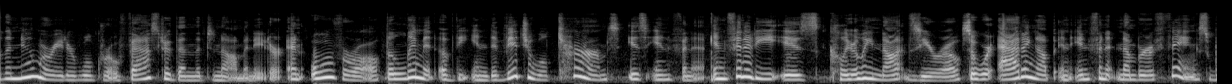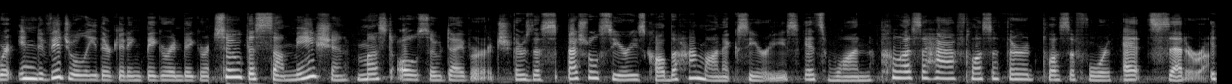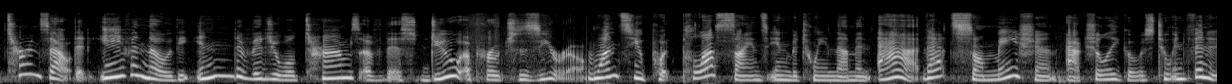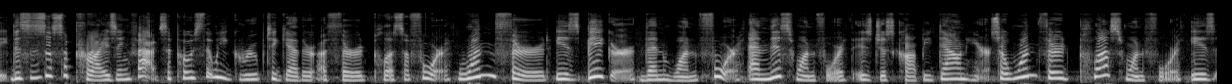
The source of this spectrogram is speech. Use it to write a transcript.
the numerator will grow faster than the denominator, and overall, the limit of the individual terms is infinite. Infinity is clearly not zero, so we're adding up an infinite number of things where individually they're getting bigger and bigger. So the summation must also diverge. There's a special series called the harmonic series. It's 1 plus a half plus a third plus a fourth, etc. It turns out that even though the individual terms of this do approach zero, once you put plus signs in between them and add, that summation actually goes to infinity. This is a surprising fact. Suppose that we group together a third plus a fourth. One third is bigger than one fourth, and this one fourth is just copied down here. So one third plus one fourth is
